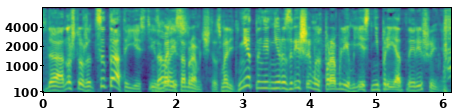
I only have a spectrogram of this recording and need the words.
Да, ну что же, цитаты есть из Давайте. Бориса Абрамовича. Смотрите, нет не- неразрешимых проблем, есть неприятные решения.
